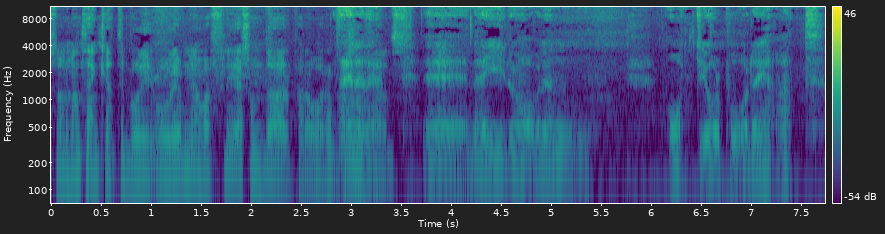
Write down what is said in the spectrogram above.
Så man tänker att det borde orimligen vara fler som dör per år än vad Nej, som nej, nej. föds. Eh, nej, du har väl en 80 år på dig att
